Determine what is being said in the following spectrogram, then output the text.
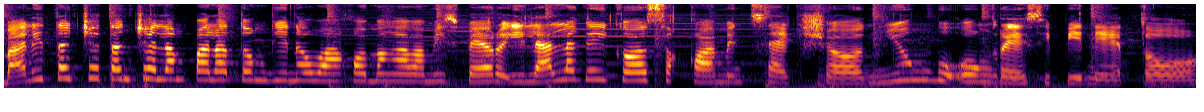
Bali, tansya-tansya lang pala tong ginawa ko mga mamis pero ilalagay ko sa comment section yung buong recipe neto.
